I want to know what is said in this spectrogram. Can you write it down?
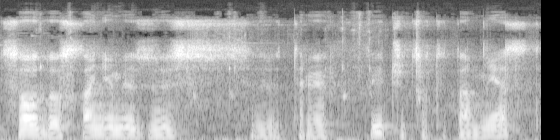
co dostaniemy z, z trefy, czy co to tam jest?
